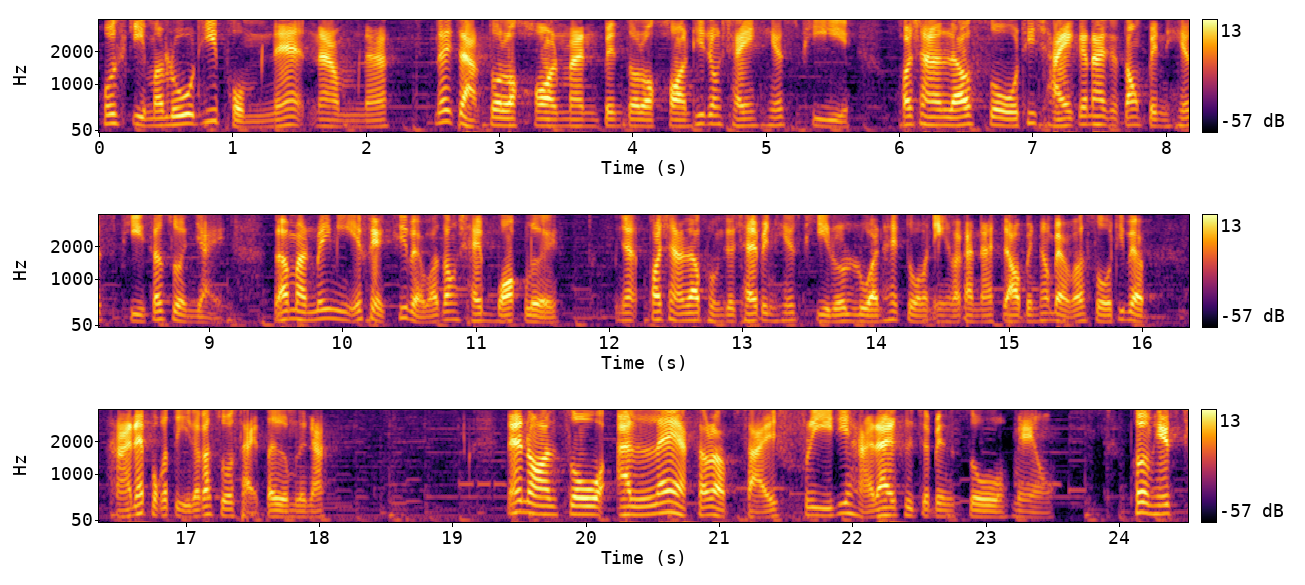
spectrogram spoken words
โฮสกิมารุที่ผมแนะนำนะเนื่องจากตัวละครมันเป็นตัวละครที่ต้องใช้ HP เพราะฉะนั้นแล้วโซที่ใช้ก็น่าจะต้องเป็น HP ซะส่วนใหญ่ แล้วมันไม่มีเอฟเฟกต์ที่แบบว่าต้องใช้บล็อกเลยเนี่ยเพราะฉะนั้นแล้วผมจะใช้เป็น HP ล้วนๆให้ตัวมันเองแล้วกันนะ จะเอาเป็นทั้งแบบว่าโซที่แบบหาได้ปกติแล้วก็โซสายเติมเลยนะ แน่นอนโซอันแรกสำหรับสายฟรีที่หาได้คือจะเป็นโซแมว เพิ่ม HP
